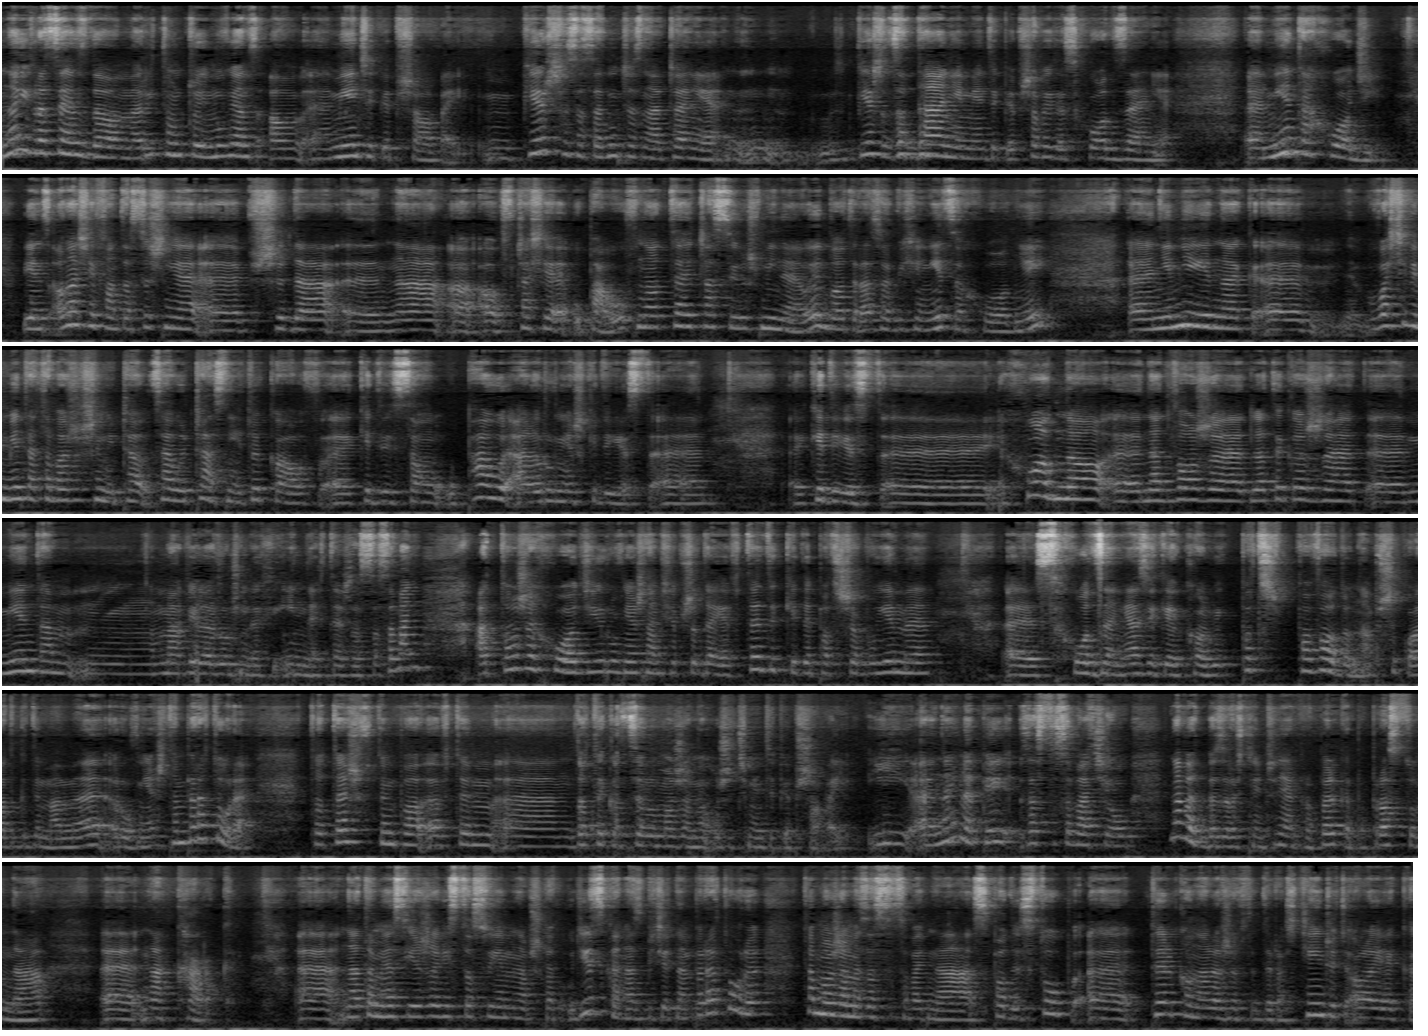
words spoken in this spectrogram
No i wracając do meritum, czyli mówiąc o mięcie pieprzowej. M, Pierwsze zasadnicze znaczenie, pierwsze zadanie mięty pieprzowej to jest chłodzenie. Mięta chłodzi, więc ona się fantastycznie przyda na, w czasie upałów. No te czasy już minęły, bo teraz robi się nieco chłodniej. Niemniej jednak właściwie mięta towarzyszy mi cały czas, nie tylko e, kiedy są upały, ale również kiedy jest, e, e, kiedy jest e, chłodno e, na dworze, dlatego że e, mięta ma wiele różnych innych też zastosowań, a to, że chłodzi również nam się przydaje wtedy, kiedy potrzebujemy schłodzenia z jakiegokolwiek powodu, na przykład gdy mamy również temperaturę. To też w tym, w tym do tego celu możemy użyć mięty pieprzowej. I najlepiej zastosować ją nawet bez rozcieńczenia, kropelkę po prostu na, na kark. E, Natomiast jeżeli stosujemy na przykład u dziecka na zbicie temperatury, to możemy zastosować na spody stóp, e, tylko należy wtedy rozcieńczyć olejek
